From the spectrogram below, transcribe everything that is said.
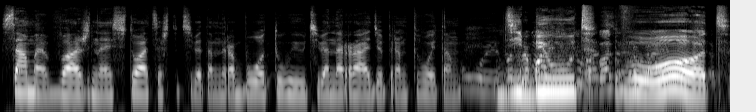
самая важная ситуация, что тебе там на работу, и у тебя на радио прям твой там Ой, дебют. Вот, вот,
